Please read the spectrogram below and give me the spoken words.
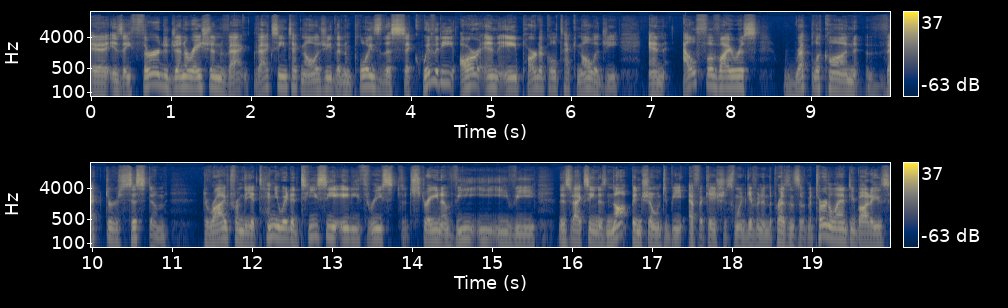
uh, is a third generation vac- vaccine technology that employs the Sequivity RNA particle technology, an alpha virus replicon vector system derived from the attenuated TC83 st- strain of VEEV. This vaccine has not been shown to be efficacious when given in the presence of maternal antibodies,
